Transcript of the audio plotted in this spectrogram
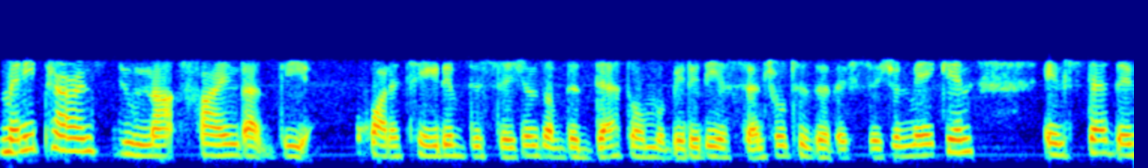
Many parents do not find that the quantitative decisions of the death or morbidity is central to the decision making. Instead, they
